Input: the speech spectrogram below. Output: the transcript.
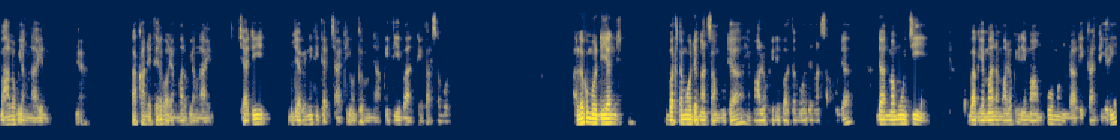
makhluk yang lain. Ya. Akan ditiru oleh makhluk yang lain. Jadi beliau ini tidak jadi untuk menyakiti banting tersebut. Lalu kemudian bertemu dengan Sang Buddha, yang makhluk ini bertemu dengan Sang Buddha, dan memuji bagaimana makhluk ini mampu mengendalikan diri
